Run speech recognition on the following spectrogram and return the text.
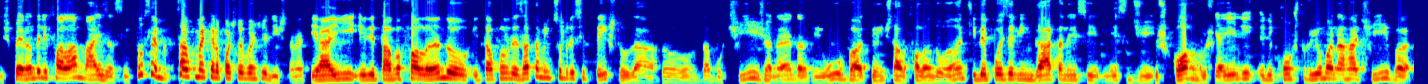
esperando ele falar mais, assim. Tu sabe, sabe como é que era o pastor evangelista, né? E aí ele tava falando, ele tava falando exatamente sobre esse texto da, do, da botija, né? Da viúva, que a gente tava falando antes, e depois ele engata nesse, nesse de dos corvos, e aí ele, ele construiu uma narrativa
